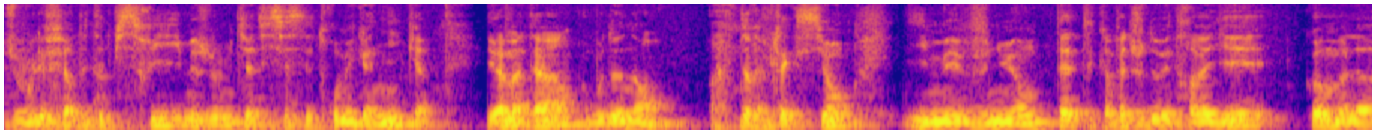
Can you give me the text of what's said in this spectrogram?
Je voulais faire des tapisseries, mais je me métier à tisser, c'était trop mécanique. Et un matin, au bout d'un an de réflexion, il m'est venu en tête qu'en fait, je devais travailler comme la,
